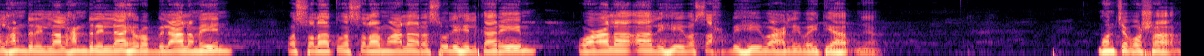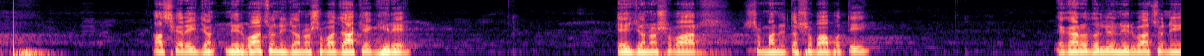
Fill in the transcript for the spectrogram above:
আলহামদুলিল্লাহ আলহামদুলিল্লাহ রব্বিল আলমিন। ওসলাত ওসালাম আলা রসুলহিল করিম ও আলা আলিহি ওসাহবিহি ও আলি বৈতি আপনিয়া মঞ্চে বসা আজকের এই নির্বাচনী জনসভা যাকে ঘিরে, এই জনসভার সম্মানিত সভাপতি, এগারো দলীয় নির্বাচনী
